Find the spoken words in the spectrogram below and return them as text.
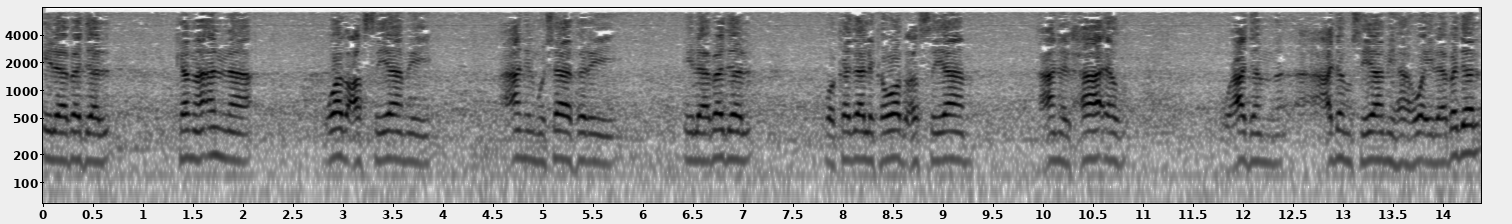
إلى بدل كما أن وضع الصيام عن المسافر إلى بدل وكذلك وضع الصيام عن الحائض وعدم عدم صيامها هو إلى بدل.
